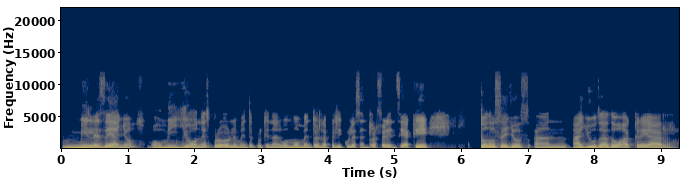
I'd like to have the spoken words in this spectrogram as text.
miles de años o millones probablemente, porque en algún momento en la película hacen referencia a que todos ellos han ayudado a crear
